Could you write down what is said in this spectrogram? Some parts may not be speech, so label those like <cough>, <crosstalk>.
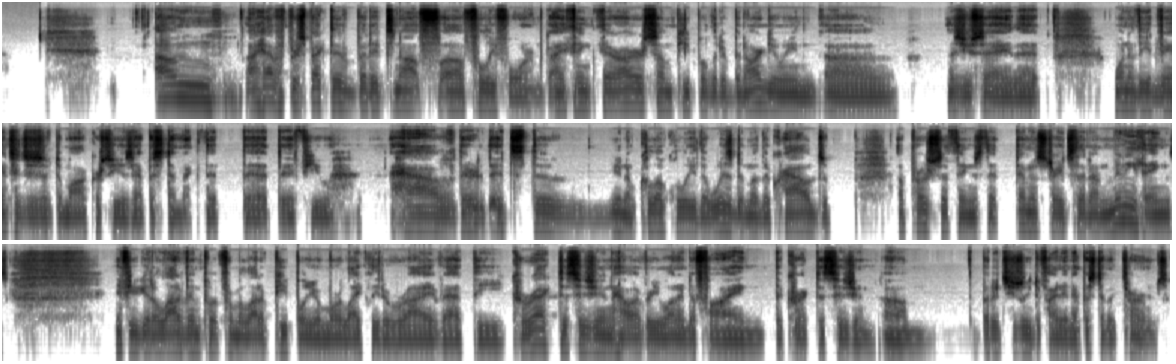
Um, I have a perspective, but it's not f- uh, fully formed. I think there are some people that have been arguing, uh, as you say, that one of the advantages of democracy is epistemic. That that if you have there it's the you know colloquially the wisdom of the crowd's approach to things that demonstrates that on many things if you get a lot of input from a lot of people you're more likely to arrive at the correct decision however you want to define the correct decision um, but it's usually defined in epistemic terms.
